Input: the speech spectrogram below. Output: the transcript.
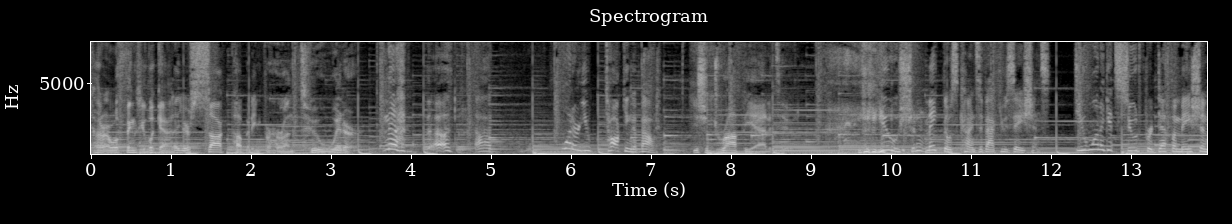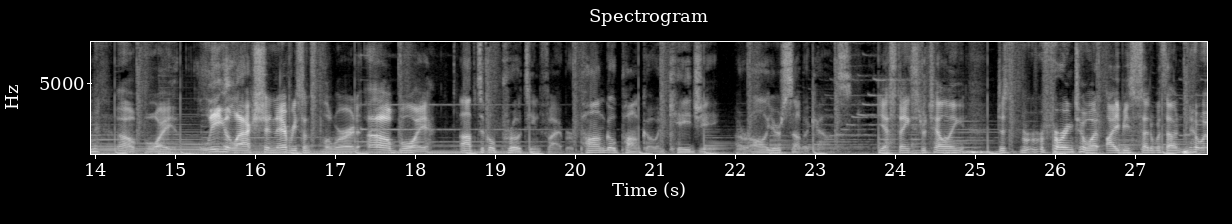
Tell her all the things you look at. that you're sock puppeting for her on two Witter. Nah, uh, uh, what are you talking about? You should drop the attitude. you shouldn't make those kinds of accusations. Do you want to get sued for defamation? Oh boy. Legal action, every sense of the word. Oh boy. Optical Protein Fiber, Pongo Ponko, and KG are all your sub-accounts. Yes, thanks for telling. Just re- referring to what Aiba said without no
